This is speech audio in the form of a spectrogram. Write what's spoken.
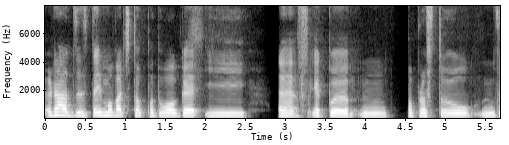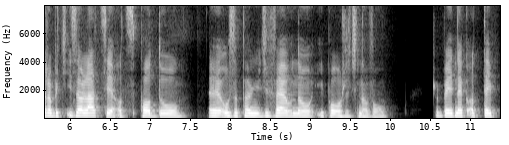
radzę zdejmować tą podłogę i e, jakby mm, po prostu mm, zrobić izolację od spodu, y, uzupełnić wełną i położyć nową. żeby jednak od tej,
